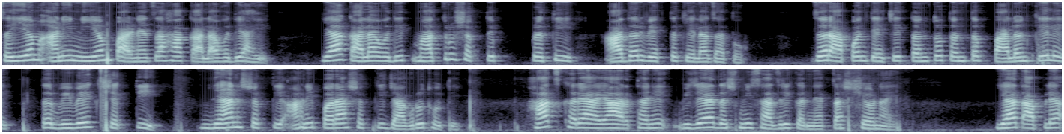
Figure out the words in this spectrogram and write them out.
संयम आणि नियम पाळण्याचा हा कालावधी आहे. या कालावधीत मातृशक्तीप्रती आदर व्यक्त केला जातो. जर आपण त्याचे तंतोतंत पालन केले तर विवेकशक्ती ज्ञानशक्ती आणि पराशक्ती जागृत होते. हाच खऱ्या या अर्थाने विजयादशमी साजरी करण्याचा क्षण आहे. यात आपल्या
